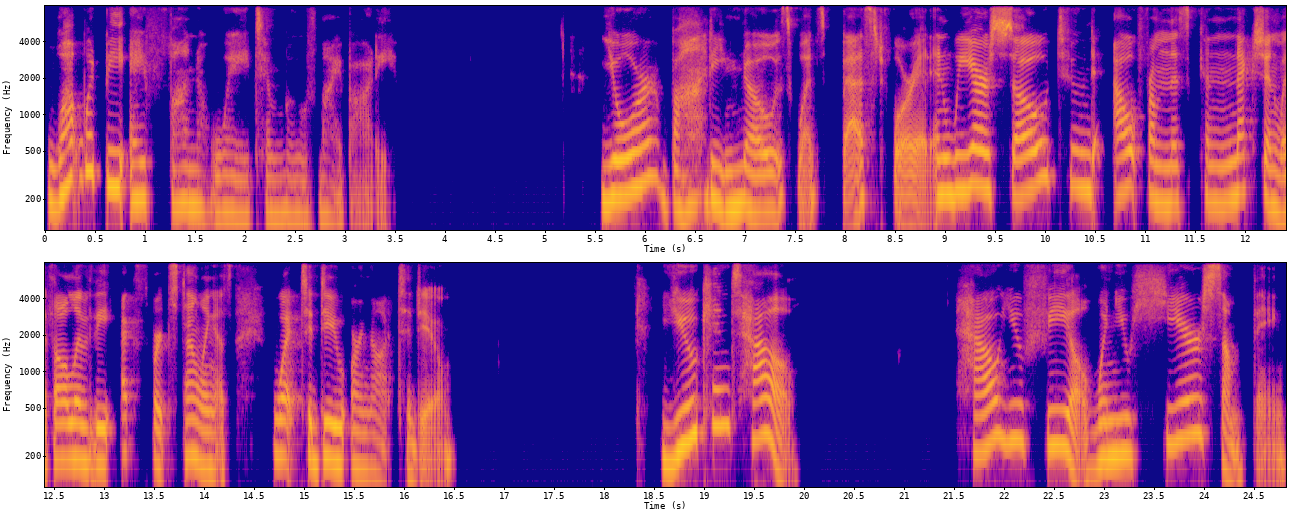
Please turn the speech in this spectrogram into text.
What would be a fun way to move my body? Your body knows what's best for it. And we are so tuned out from this connection with all of the experts telling us what to do or not to do. You can tell how you feel when you hear something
